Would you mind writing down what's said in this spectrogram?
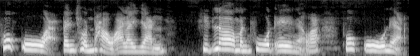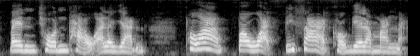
พวกกูอะ เป็นชนเผ่าอารยันฮิตเลอร์มันพูดเองอะว่า พวกกูเนี่ย เป็นชนเผ่าอารยัน เพราะว่าประวัติศาสตร์ของเยอรมันอะ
